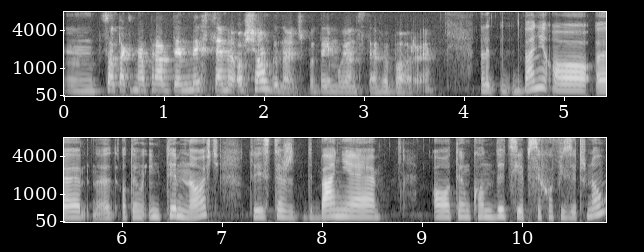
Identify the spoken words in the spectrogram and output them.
mm, co tak naprawdę my chcemy osiągnąć, podejmując te wybory. Ale dbanie o, e, o tę intymność to jest też dbanie o tę kondycję psychofizyczną?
